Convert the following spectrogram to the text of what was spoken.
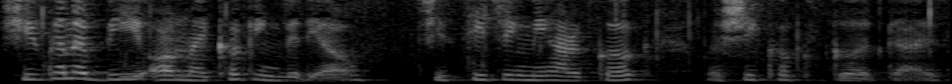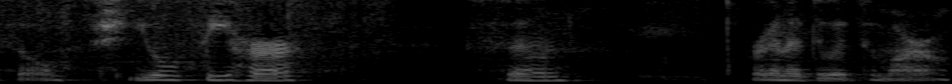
She's going to be on my cooking video. She's teaching me how to cook, but she cooks good, guys. So you'll see her soon. We're going to do it tomorrow.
